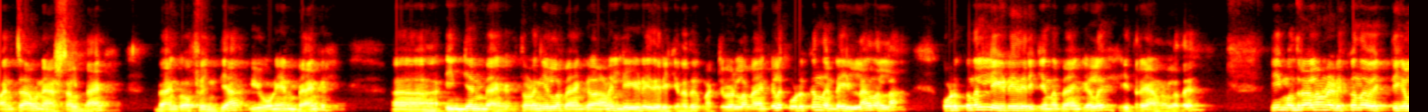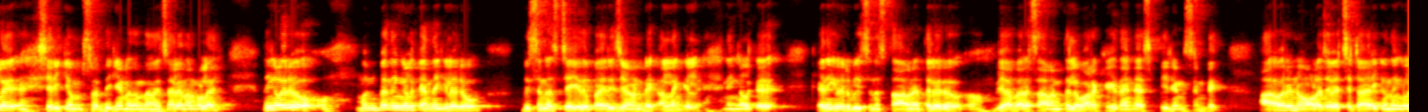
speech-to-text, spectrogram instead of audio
Punjab national bank bank of India union bank Indian bank തുടങ്ങിയുള്ള ബാങ്കുകളാണ് ലീഡ് ചെയ്തിരിക്കുന്നത്. മറ്റുള്ള ബാങ്കുകൾ കൊടുക്കുന്നുണ്ട് ഇല്ല എന്നല്ല കൊടുക്കുന്നതിൽ ലീഡ് ചെയ്തിരിക്കുന്ന ബാങ്കുകൾ ഇത്രയാണുള്ളത്. ഈ മുദ്രാ ലോൺ എടുക്കുന്ന വ്യക്തികൾ ശരിക്കും ശ്രദ്ധിക്കേണ്ടത് എന്താണെന്ന് വെച്ചാൽ നമ്മൾ നിങ്ങളൊരു മുൻപ് നിങ്ങൾക്ക് എന്തെങ്കിലും ഒരു ബിസിനസ് ചെയ്ത് പരിചയമുണ്ട്. അല്ലെങ്കിൽ നിങ്ങൾക്ക് ഏതെങ്കിലും ഒരു ബിസിനസ് സ്ഥാപനത്തിൽ ഒരു വ്യാപാര സ്ഥാപനത്തിൽ വർക്ക് ചെയ്തതിന്റെ എക്സ്പീരിയൻസ് ഉണ്ട്. ആ ഒരു നോളജ് വെച്ചിട്ടായിരിക്കും നിങ്ങൾ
